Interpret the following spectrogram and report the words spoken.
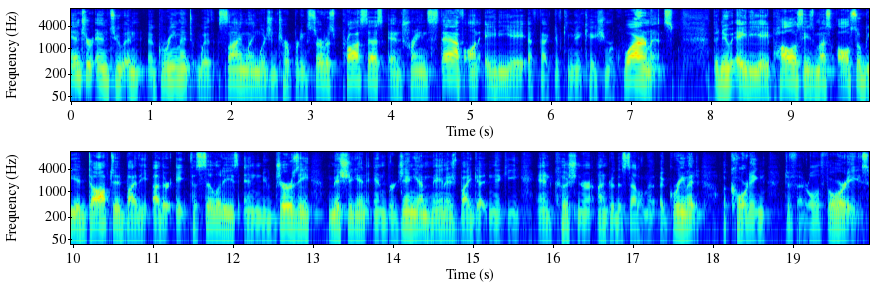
enter into an agreement with sign language interpreting service process, and train staff on ADA effective communication requirements. The new ADA policies must also be adopted by the other eight facilities in New Jersey, Michigan, and Virginia managed by Gutnicki and Kushner under the settlement agreement, according to federal authorities.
